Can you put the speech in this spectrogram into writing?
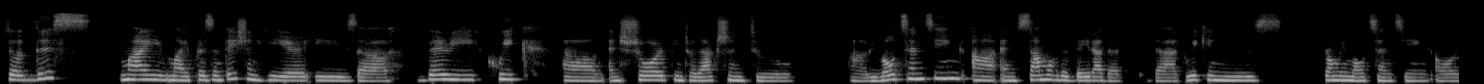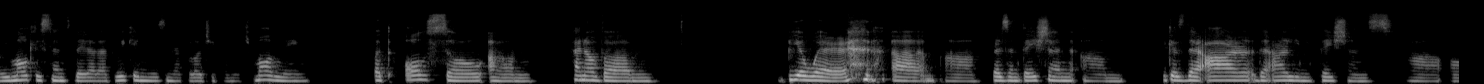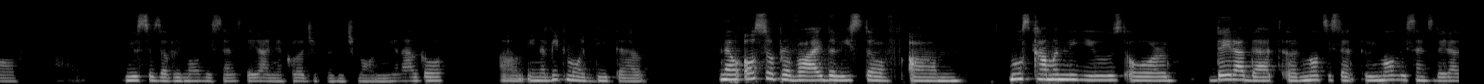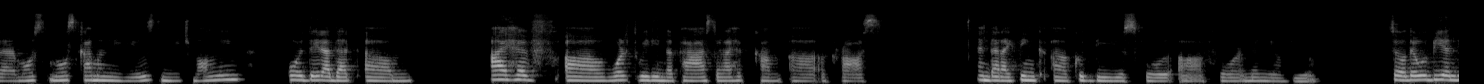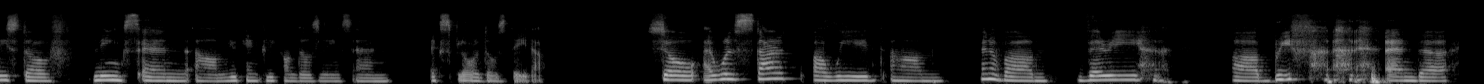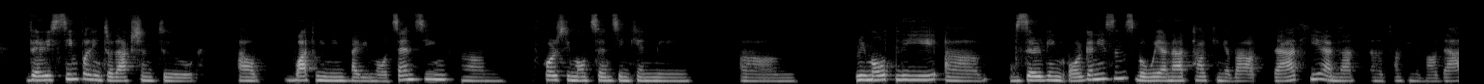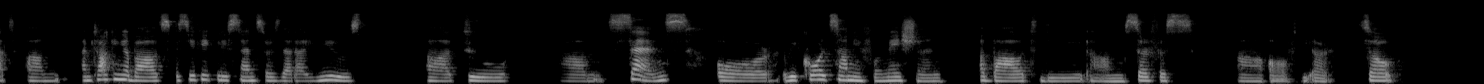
So this my my presentation here is a very quick um, and short introduction to uh, remote sensing uh, and some of the data that that we can use from remote sensing or remotely sensed data that we can use in ecological niche modeling, but also um, kind of um, be aware um, uh, presentation um, because there are there are limitations uh, of uh, uses of remotely sensed data in ecological niche modeling, and I'll go um, in a bit more detail. And I'll also provide the list of um, most commonly used or data that uh, remotely, sen remotely sensed data that are most most commonly used in niche modeling, or data that um, I have uh, worked with in the past or I have come uh, across and that I think uh, could be useful uh, for many of you. So there will be a list of links and um, you can click on those links and explore those data. So I will start uh, with um, kind of a very uh, brief and uh, very simple introduction to uh, what we mean by remote sensing. Um, of course, remote sensing can mean um, remotely uh, observing organisms, but we are not talking about that here. I'm not uh, talking about that. Um, I'm talking about specifically sensors that are used uh, to um, sense or record some information about the um, surface uh, of the earth. So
